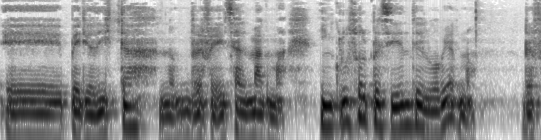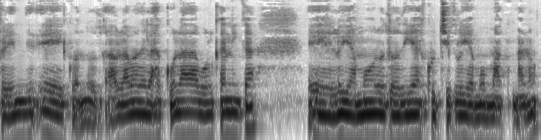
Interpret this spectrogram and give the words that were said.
eh, periodistas referirse al magma, incluso el presidente del gobierno, referente, eh, cuando hablaba de la colada volcánica, eh, lo llamó el otro día, escuché que lo llamó magma, ¿no?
